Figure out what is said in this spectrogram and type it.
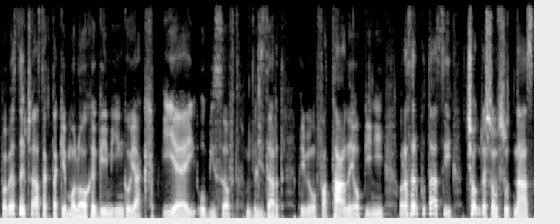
W obecnych czasach takie molochy gamingu jak EA, Ubisoft, Blizzard, pomimo fatalnej opinii oraz reputacji ciągle są wśród nas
